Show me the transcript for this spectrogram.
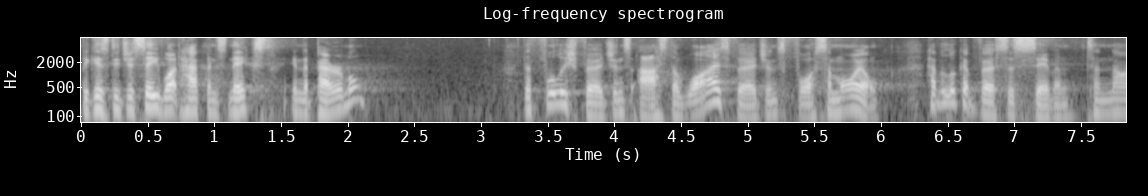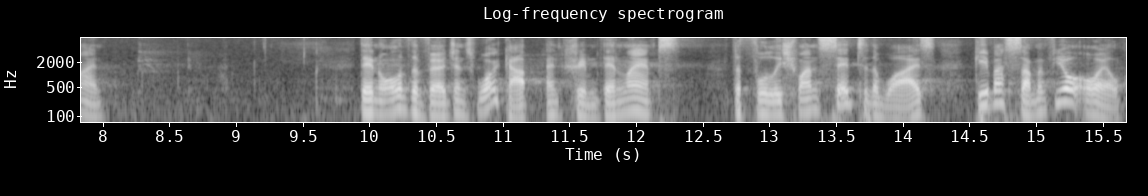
Because did you see what happens next in the parable? the foolish virgins asked the wise virgins for some oil. Have a look at verses 7 to 9. Then all of the virgins woke up and trimmed their lamps. The foolish ones said to the wise, Give us some of your oil.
